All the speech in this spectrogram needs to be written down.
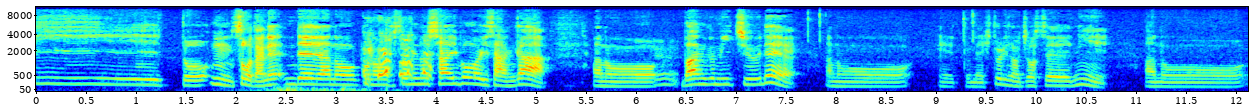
えーっとうんそうだね。であのこの細身のシャイボーイさんがあの、うん。番組中であのえーっとね一人の女性にあの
